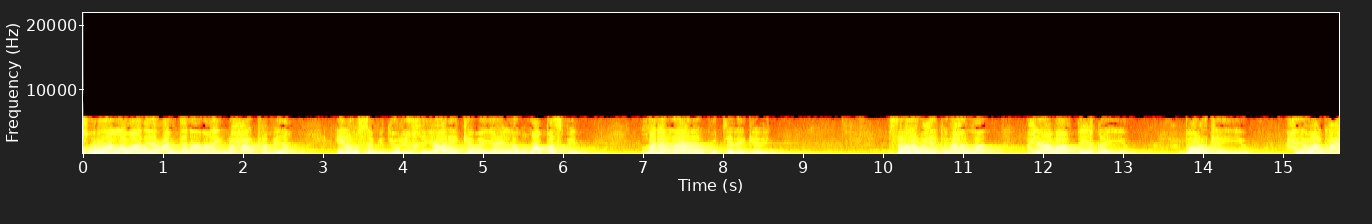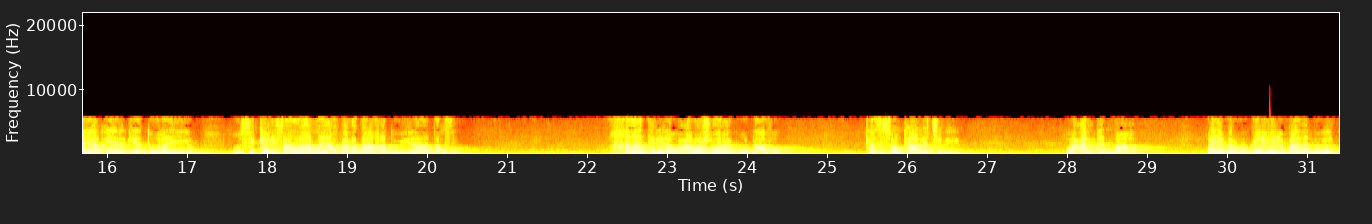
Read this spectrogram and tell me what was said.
suurada labaad ee camdan aan ahayn waxaa ka mida inuusa biduuni khiyaari kaba yahay laguma qasbin mana aadan ku talagelin. Masalada waxay kaga hadlaan waxyaabaha qiiqa iyo boorhka iyo xayawaanka cayaanka yararkee duula iyo uun si kadiisa adoo hadlaya afkaaga dalaq hadduu yihahda daqsi. Hadaa tirina uu caloosha horay kuu dhaafo kaasi soon kaama jebiyo oo camdan ma aha waayo markuu gelayana maadan ogeyn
